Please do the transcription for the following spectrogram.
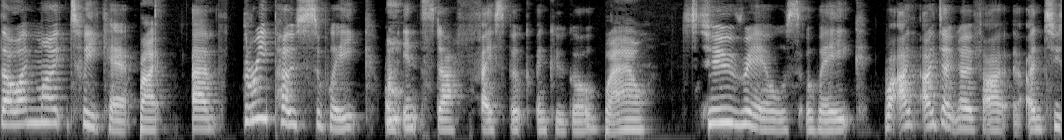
though I might tweak it, right. um, three posts a week on Insta, Facebook, and Google. Wow. Two reels a week. Well, I, I don't know if I and two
